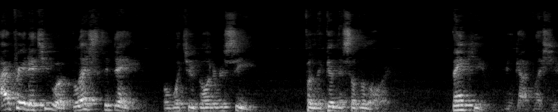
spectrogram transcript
I pray that you are blessed today for what you're going to receive from the goodness of the Lord. Thank you, and God bless you.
